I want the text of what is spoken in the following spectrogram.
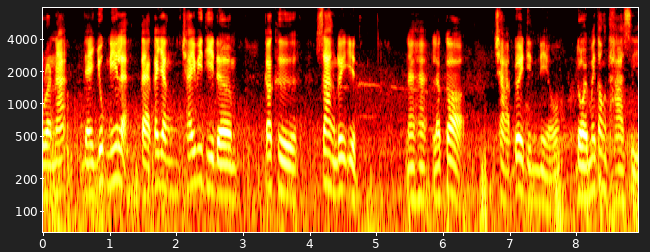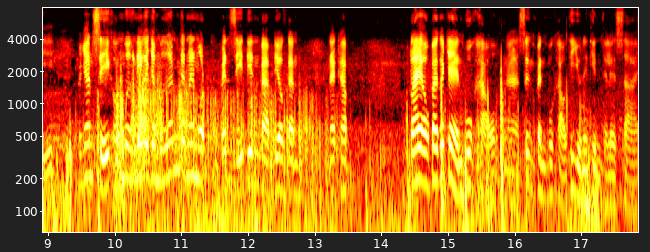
บูรณะในยุคนี้แหละ แต่ก็ยังใช้วิธีเดิมก็คือสร้างด้วยอิฐนะฮะแล้วก็ฉาบด้วยดินเหนียว โดยไม่ต้องทาสี เพราะฉะนั้นสีของเมืองนี้ก็จะเหมือนกันไปหมด เป็นสีดินแบบเดียวกันนะครับไกลออกไปก็จะเห็นภูเขานะซึ่งเป็นภูเขาที่อยู่ในถิ่นทะเลทราย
